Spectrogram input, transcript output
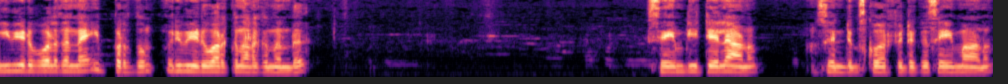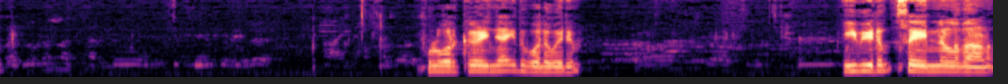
ഈ വീട് പോലെ തന്നെ ഇപ്പുറത്തും ഒരു വീട് വർക്ക് നടക്കുന്നുണ്ട്. സെയിം ഡീറ്റെയിൽ ആണ്. സെന്റും സ്ക്വയർ ഫീറ്റ് ഒക്കെ സെയിം ആണ്. ഫുൾ വർക്ക് കഴിഞ്ഞാൽ ഇതുപോലെ വരും. ഈ വീടും സെയിലിനുള്ളതാണ്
